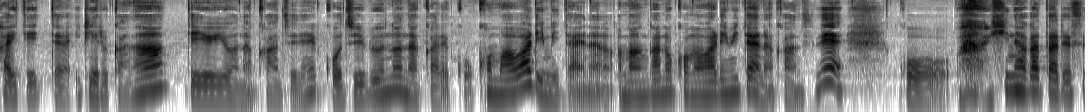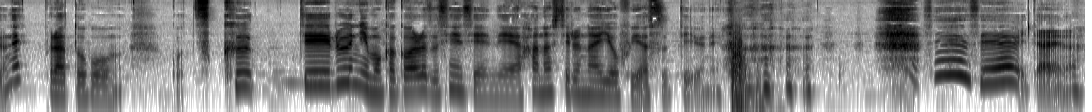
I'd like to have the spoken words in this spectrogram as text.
書いていったらいけるかなっていうような感じでねこう自分の中でこう小回りみたいなの漫画の小回りみたいな感じでこう ひな形ですよね。プラットフォーム。こう作っててるにもかかわらず先生ね話してる内容を増やすっていうね。先生みたいな。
